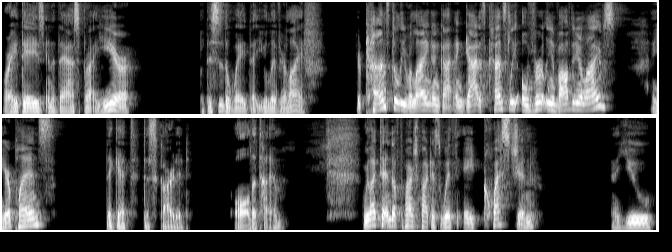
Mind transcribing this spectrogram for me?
or eight days in the diaspora a year, but this is the way that you live your life. You're constantly relying on God and God is constantly overtly involved in your lives and your plans, they get discarded all the time. We like to end off the Parsha podcast with a question. Uh, you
